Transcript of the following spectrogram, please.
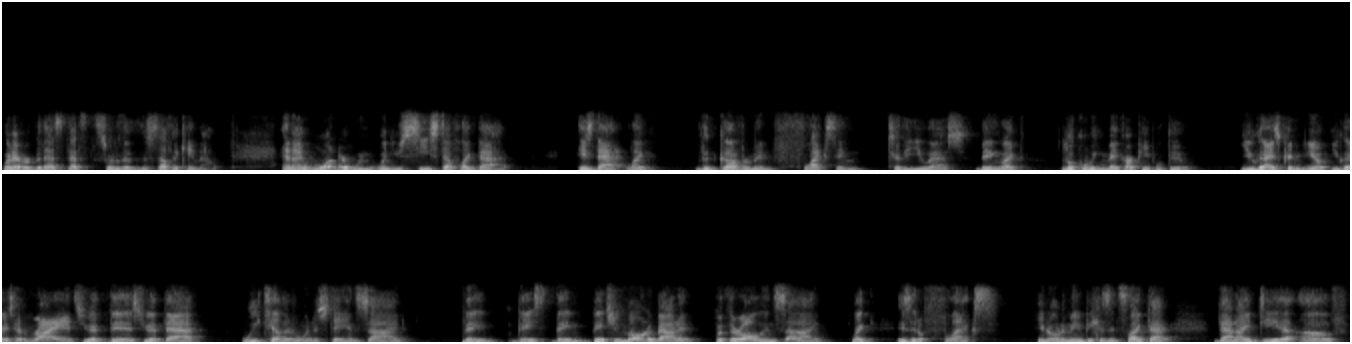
whatever, but that's that's sort of the, the stuff that came out. And I wonder when when you see stuff like that, is that like the government flexing to the US, being like, look what we can make our people do. You guys couldn't, you know, you guys had riots, you had this, you had that. We tell everyone to stay inside. They they they bitch and moan about it, but they're all inside. Like, is it a flex? You know what I mean? Because it's like that that idea of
